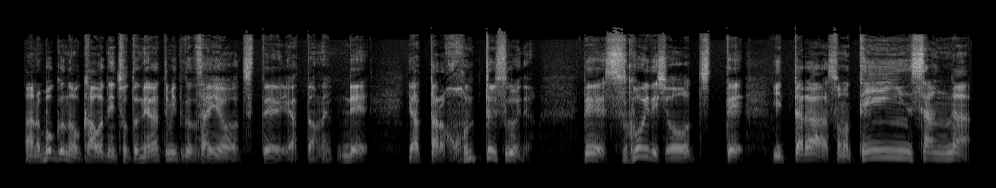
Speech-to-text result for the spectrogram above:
あの僕の顔にちょっと狙ってみてくださいよっつってやったのねでやったら本当にすごいのよ。ですごいでしょ？っつって言ったらその店員さんが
